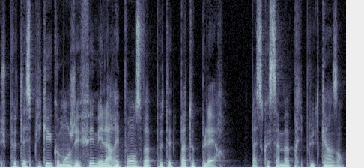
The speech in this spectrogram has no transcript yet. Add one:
je peux t'expliquer comment j'ai fait, mais la réponse va peut-être pas te plaire, parce que ça m'a pris plus de 15 ans.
